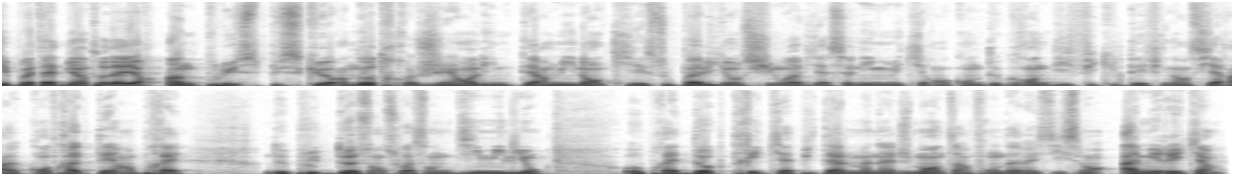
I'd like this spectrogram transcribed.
Et peut-être bientôt d'ailleurs un de plus, puisque un autre géant, l'Inter Milan, qui est sous pavillon chinois via Suning, mais qui rencontre de grandes difficultés financières, a contracté un prêt de plus de 270 millions auprès d'Octree Capital Management, un fonds d'investissement américain,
